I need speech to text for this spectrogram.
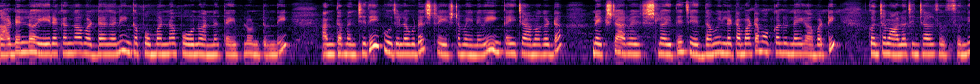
గార్డెన్లో ఏ రకంగా పడ్డా కానీ ఇంకా పొమ్మన్న పోను అన్న టైప్లో ఉంటుంది. అంత మంచిది. పూజలో కూడా శ్రేష్టమైనవి. ఇంకా ఈ చామగడ్డ నెక్స్ట్ హార్వెస్ట్లో అయితే చేద్దాము. ఇలా టమాటా మొక్కలు ఉన్నాయి కాబట్టి కొంచెం ఆలోచించాల్సి వస్తుంది.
